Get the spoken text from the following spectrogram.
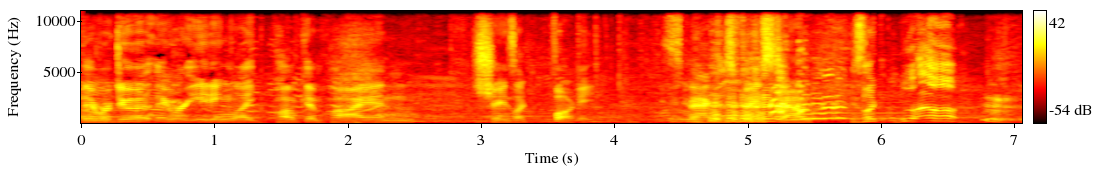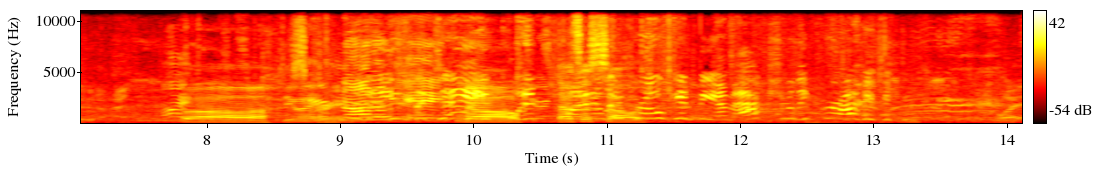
They were doing. They were eating like pumpkin pie, and Shane's like, "Fuck it." Smacked his face down. He's like, "Ugh." "Oh, it's You're great." not okay. No, that's a solid. broken me. I'm actually crying. What?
